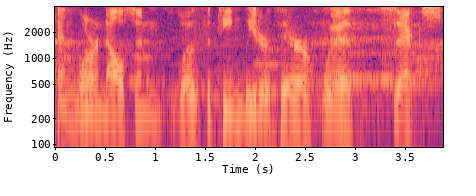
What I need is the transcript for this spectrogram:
and Lauren Nelson was the team leader there with six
